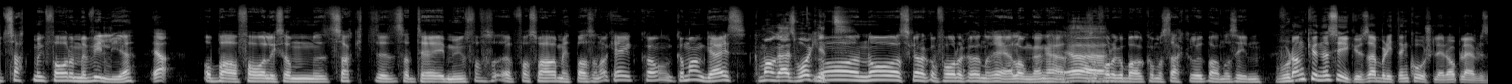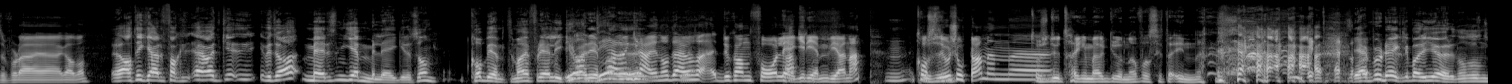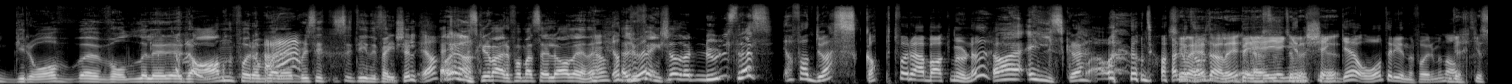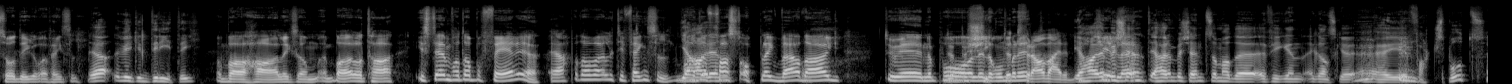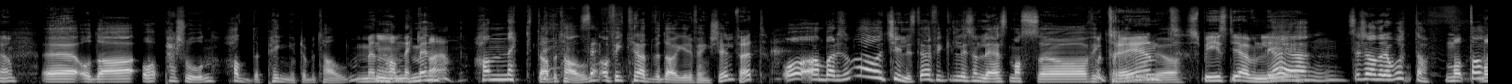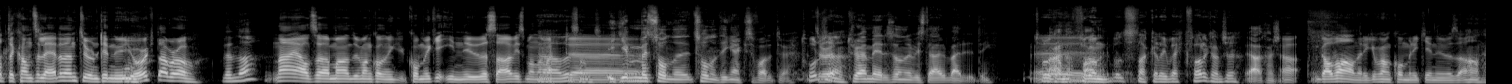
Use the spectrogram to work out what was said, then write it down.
utsatt meg for det med vilje. Ja. Og bare for å liksom sagt eh, sånn til immunforsvaret mitt bare sånn OK, come, come on, guys. Come on, guys, work it! Nå, nå skal dere få dere en reell omgang her. Ja. Så får dere bare komme sterkere ut på andre siden. Hvordan kunne sykehuset ha blitt en koseligere opplevelse for deg, Galvan? At det ikke er faktisk Jeg vet ikke, vet du hva? Mer sånn hjemmeleger og sånn. Kom hjem til meg, fordi jeg liker Ja, å være det hjemme. er jo en greie nå. Det er jo, sånn- du kan få leger hjem via en app. Koster jo skjorta, men eh, Tror ikke du trenger mer grunner for å sitte inne. Jeg burde egentlig bare gjøre noe sånn grov eh, vold eller ran for å bare bli sitte, sitte inne i fengsel. Ja. Jeg Å, ja. elsker å være for meg selv og alene. Ja. Ja, Jeg du tror er- fengsel hadde vært null stress. Ja, faen, du er skapt for å være bak murene. du. Ja, jeg elsker det. Du har Skal jeg være helt liksom ærlig, jeg synes det B-gjengen, virker- skjegget og tryneformen. og Alt. Virker så digg å være i fengsel. Ja, Det virker dritdigg. Og bare ha liksom bare ta Istedenfor å dra på ferie, Ja. da ta være litt i fengsel. Du har Bare en- fast opplegg hver dag. Du er inne på Du er rommet beskyttet ditt. fra verden. Jeg har en bekjent, har en bekjent som hadde, fikk en ganske høy fartsbot. Ja. Eh, og, da, og personen hadde penger til å betale den. Men han nekta, Men han nekta å betale den og fikk 30 dager i fengsel. Fett. Og han bare sånn, «Å, chilleste Jeg fikk liksom lest masse og fikk Og trent, og, spist jevnlig. ja, ja. Så sa han what the Må, fuck? måtte kansellere den turen til New York, da, bro. Hvem da? Nei, altså, man, man kommer jo ikke- ikke inn i USA hvis man har Ja, det er vært Ikke med sånne, sånne ting er ikke så farlig, tror jeg. Tror du Tror ikke? Tror jeg er mer sånn hvis det er verre ting. Tror du, Nei, du kan snakke deg vekk fra det, kanskje? Ja, kanskje. ja, Galva aner ikke, for han kommer ikke inn i USA. Han.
